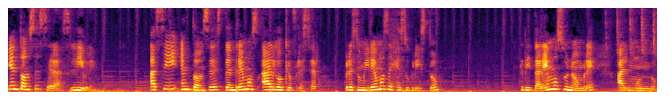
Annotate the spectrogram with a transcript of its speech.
y entonces serás libre. Así entonces tendremos algo que ofrecer. Presumiremos de Jesucristo, gritaremos su nombre al mundo,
